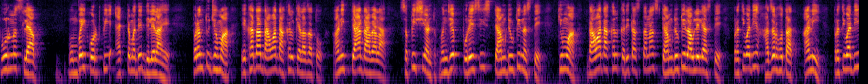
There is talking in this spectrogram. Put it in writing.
पूर्ण स्लॅब मुंबई कोर्ट फी ॲक्टमध्ये दिलेला आहे. परंतु जेव्हा एखादा दावा दाखल केला जातो आणि त्या दाव्याला सफिशियंट म्हणजे पुरेशी स्टॅम्प ड्युटी नसते किंवा दावा दाखल करीत असताना स्टॅम्प ड्युटी लावलेली असते प्रतिवादी हजर होतात आणि प्रतिवादी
